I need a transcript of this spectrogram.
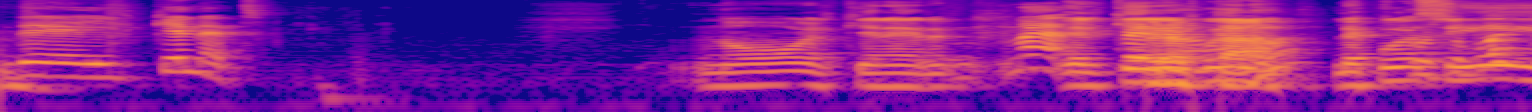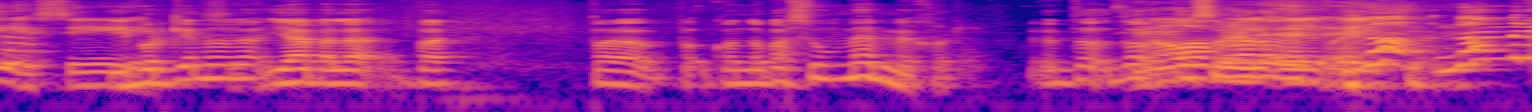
del Kenneth. No, el Kenner. Ma- El ¿Está? bueno, les puedo sí, supuesto. sí. ¿Y por qué no? lo- Ya, para, la- pa- pa- pa- cuando pase un mes mejor. Do- do- No, el- el- No, nómbralos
